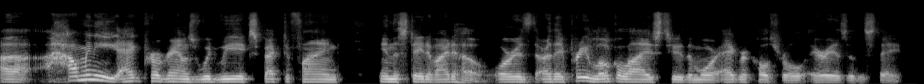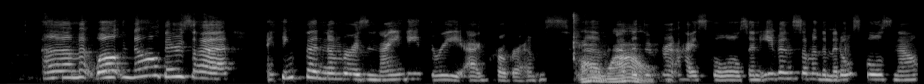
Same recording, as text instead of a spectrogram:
uh, how many ag programs would we expect to find in the state of Idaho, or is are they pretty localized to the more agricultural areas of the state? Um, well, no, there's a, I think the number is 93 ag programs oh, um, oh, wow. at the different high schools, and even some of the middle schools now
